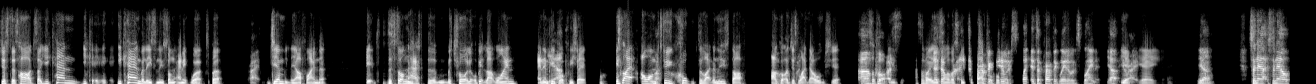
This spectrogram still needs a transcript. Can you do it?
Just as hard. So you can you can you can release a new song and it works, but Right. generally I find that it the song has to mature a little bit like wine, and then people Yeah. appreciate it. more. It's like, oh, I'm too cool to like the new stuff. I've got to just like the old shit. Of That's what course. That's the way It's some a, of us think it's a perfect way to explain. It's a perfect way to explain it. Yep, you're yeah, right. yeah, yeah, Yeah. So now, so now,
